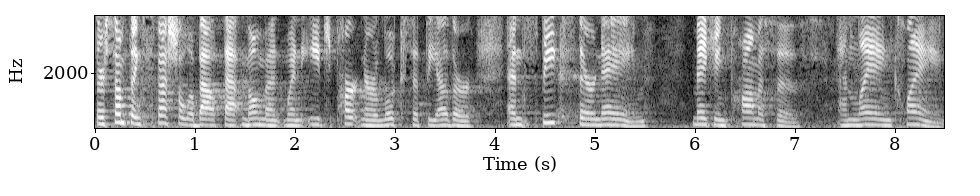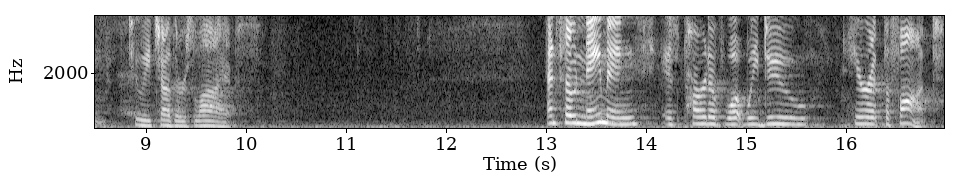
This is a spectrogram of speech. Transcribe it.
There's something special about that moment when each partner looks at the other and speaks their name, making promises and laying claim to each other's lives. And so, naming is part of what we do here at the font.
